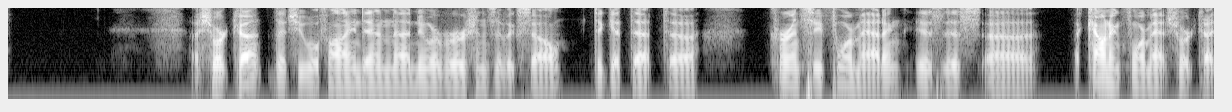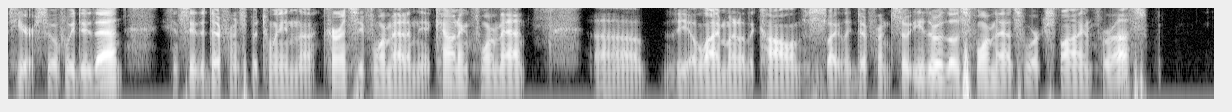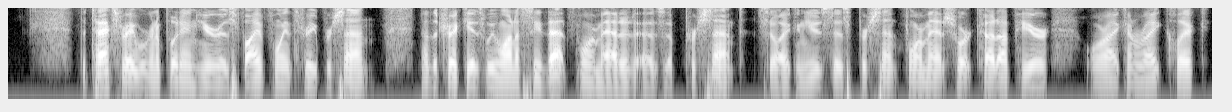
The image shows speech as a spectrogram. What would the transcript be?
A shortcut that you will find in uh, newer versions of Excel to get that uh, currency formatting is this uh, accounting format shortcut here. So if we do that, you can see the difference between the currency format and the accounting format. Uh, the alignment of the columns is slightly different. So either of those formats works fine for us. The tax rate we're going to put in here is 5.3%. Now the trick is we want to see that formatted as a percent. So I can use this percent format shortcut up here, or I can right click,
